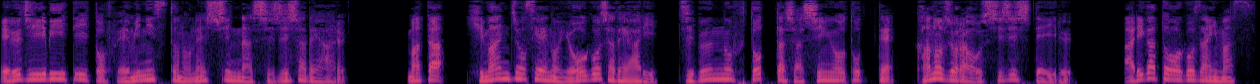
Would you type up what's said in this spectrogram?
LGBT とフェミニストの熱心な支持者である。また、肥満女性の擁護者であり、自分の太った写真を撮って、彼女らを支持している。ありがとうございます。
